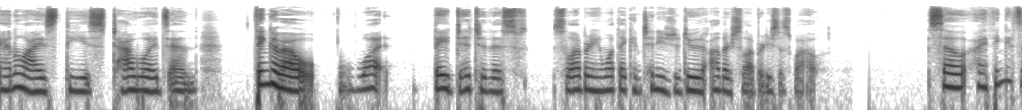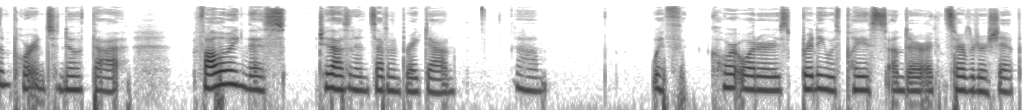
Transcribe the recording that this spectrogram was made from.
analyze these tabloids and think about what they did to this celebrity and what they continue to do to other celebrities as well. So I think it's important to note that following this 2007 breakdown, um, with court orders, Britney was placed under a conservatorship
